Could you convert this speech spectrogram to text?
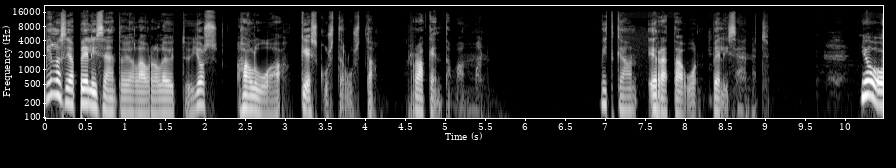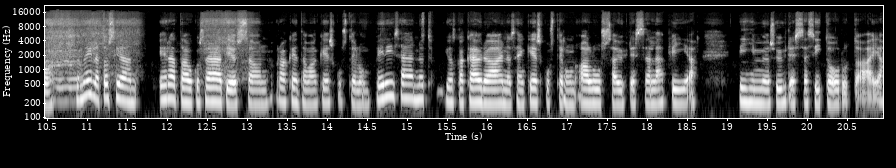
Millaisia pelisääntöjä Laura löytyy, jos haluaa keskustelusta rakentavamman? Mitkä on erätauon pelisäännöt? Joo, no meillä tosiaan erätaukosäätiössä on rakentavan keskustelun pelisäännöt, jotka käydään aina sen keskustelun alussa yhdessä läpi ja niihin myös yhdessä sitoudutaan. Ja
